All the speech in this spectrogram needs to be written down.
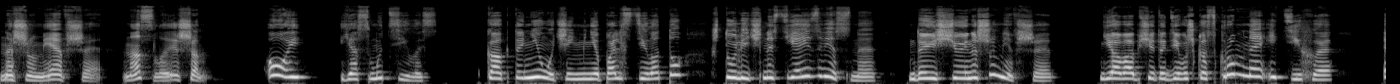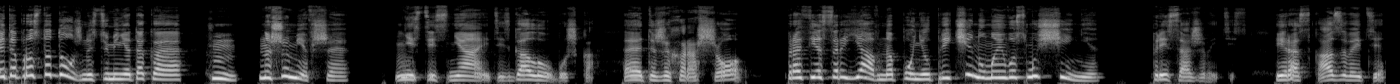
нашумевшая, наслышан. Ой, я смутилась. Как-то не очень мне польстило то, что личность я известная, да еще и нашумевшая. Я вообще-то девушка скромная и тихая. Это просто должность у меня такая, хм, нашумевшая. Не стесняйтесь, голубушка, это же хорошо. Профессор явно понял причину моего смущения. Присаживайтесь и рассказывайте,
